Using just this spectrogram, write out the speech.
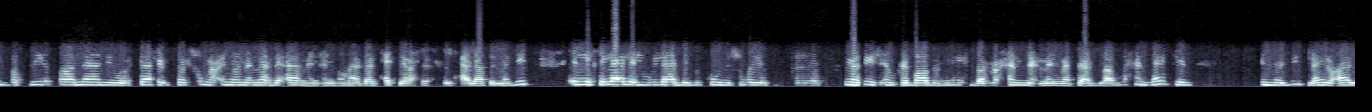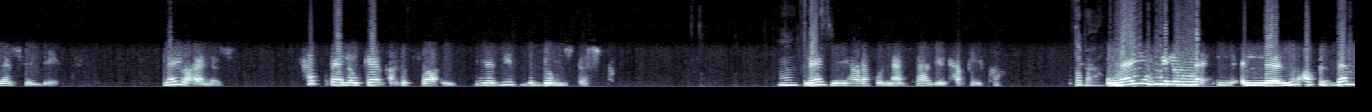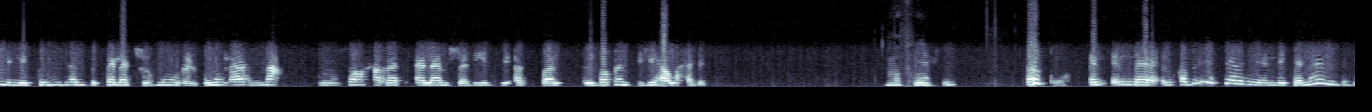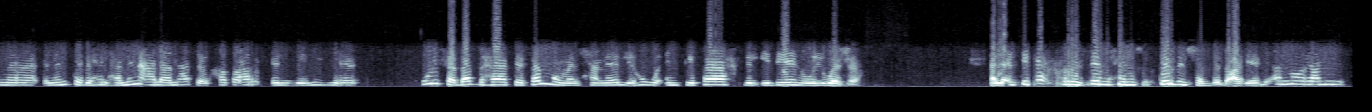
البسيطة نامي وارتاحي وفرشو مع إنه أنا ما بآمن إنه هذا الحكي رح يحل حالات النزيف اللي خلال الولادة بيكون شوية ما فيش انقباض منيح بالرحم نعمل مساج للرحم لكن النزيف لا يعالج في البيت لا يعالج. حتى لو كان أخصائي النزيف بده مستشفى. ممتاز. لازم يعرفوا الناس هذه الحقيقة. طبعا. وما يهملوا نقط الدم اللي بتنزل بالثلاث شهور الأولى مع مصاحبة ألم شديد في أسفل البطن في جهة واحدة. مفهوم. أوكي. القضية الثانية اللي كمان بدنا ننتبه لها من علامات الخطر اللي هي كل سببها تسمم الحمل اللي هو انتفاخ بالإيدين والوجه. هلا انتفاخ الرجلين نحن مش كثير بنشدد عليه لأنه يعني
